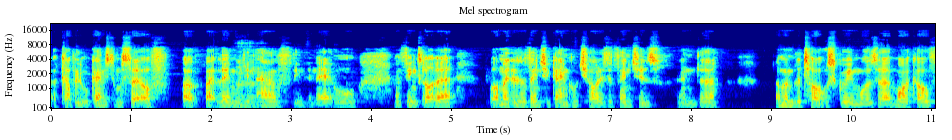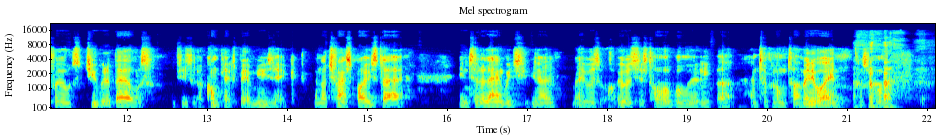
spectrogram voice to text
a couple of little games to myself. But back then, we Mhm. didn't have the internet or and things like that. But I made an adventure game called Charlie's Adventures, and uh, I remember the title screen was uh, Mike Oldfield's Tubular Bells, which is a complex bit of music, and I transposed that into the language. You know, it was it was just horrible, really, but and took a long time. Anyway, sort of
